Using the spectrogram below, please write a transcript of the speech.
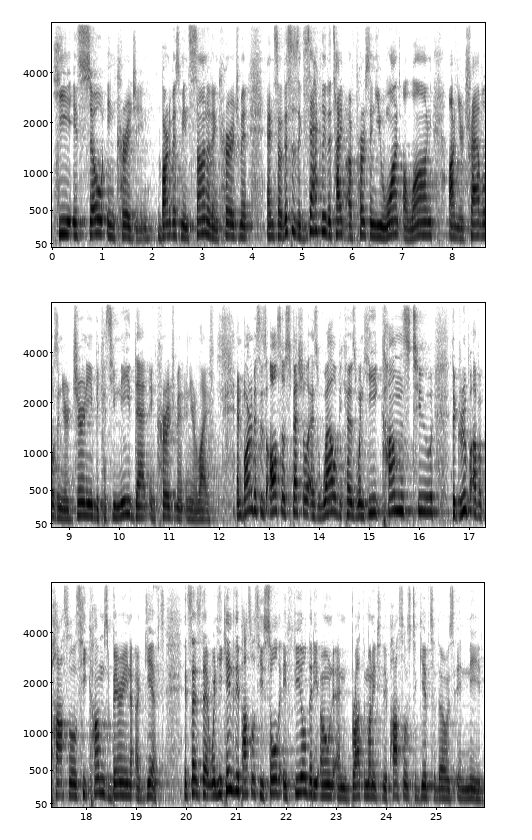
he is so encouraging. Barnabas means son of encouragement. And so, this is exactly the type of person you want along on your travels and your journey because you need that encouragement in your life. And Barnabas is also special as well because when he comes to the group of apostles, he comes bearing a gift. It says that when he came to the apostles, he sold a field that he owned and brought the money to the apostles to give to those in need.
